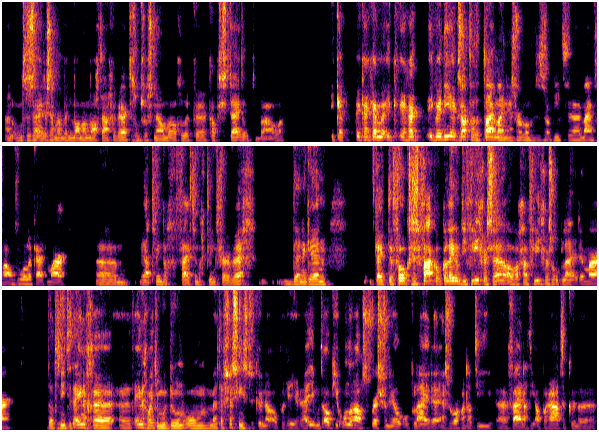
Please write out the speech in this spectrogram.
aan onze zijde zeg maar, met man en macht aan gewerkt is om zo snel mogelijk eh, capaciteit op te bouwen. Ik, heb, ik, ik, ik, ik weet niet exact wat de timeline is want het is ook niet eh, mijn verantwoordelijkheid. Maar ehm, ja, 2025 klinkt ver weg. Then again, kijk, de focus is vaak ook alleen op die vliegers. Hè? Oh, we gaan vliegers opleiden. Maar dat is niet het enige, eh, het enige wat je moet doen om met F-16's te kunnen opereren. Hè? Je moet ook je onderhoudspersoneel opleiden en zorgen dat die eh, veilig die apparaten kunnen,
